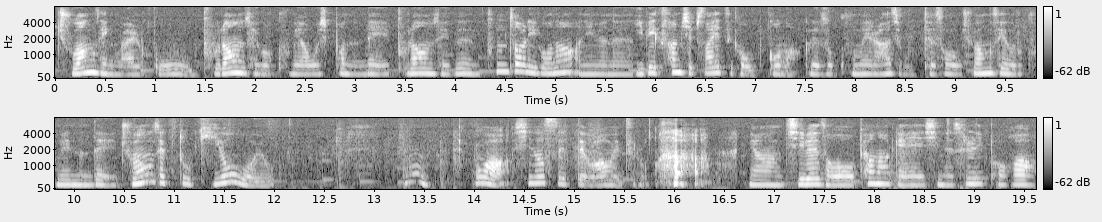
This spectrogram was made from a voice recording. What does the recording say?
주황색 말고 브라운색으로 구매하고 싶었는데 브라운색은 품절이거나 아니면은 230 사이즈가 없거나 그래서 구매를 하지 못해서 주황색으로 구매했는데 주황색도 귀여워요. 음. 우와 신었을 때 마음에 들어. 그냥 집에서 편하게 신을 슬리퍼가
